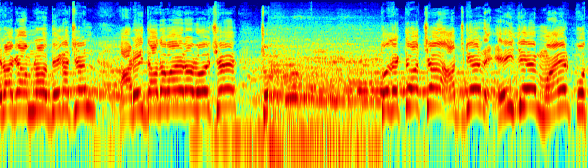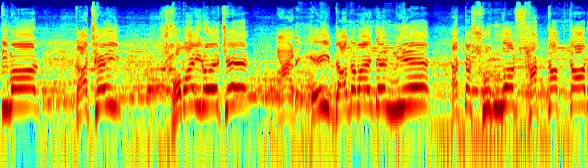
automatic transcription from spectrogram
এর আগে আপনারা দেখেছেন। আর এই দাদা ভাইয়েরা রয়েছে। তো দেখতে পাচ্ছেন আজকের এই যে মায়ের প্রতিমার কাছেই সবাই রয়েছে, আর এই দাদাভাইদের নিয়ে একটা সুন্দর সাক্ষাৎকার,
